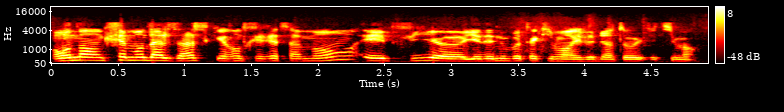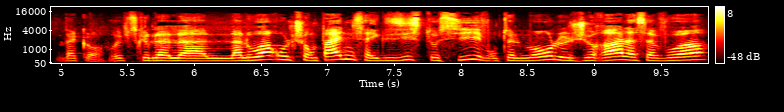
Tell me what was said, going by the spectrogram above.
On a un crément d'Alsace qui est rentré récemment. Et puis, euh, il y a des nouveautés qui vont arriver bientôt, effectivement. D'accord. Oui, parce que la, la- la Loire ou le Champagne, ça existe aussi éventuellement. Le Jura, la Savoie.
